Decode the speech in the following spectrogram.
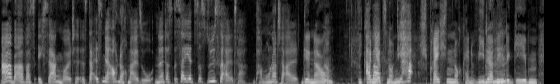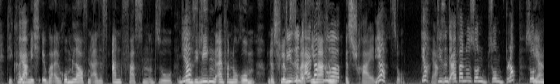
aber was ich sagen wollte, ist, da ist mir auch noch mal so, ne, das ist ja jetzt das süße Alter, ein paar Monate alt. Genau. Ne? Die können Aber jetzt noch die nicht sprechen, noch keine Widerrede geben. Die können Ja. nicht überall rumlaufen, alles anfassen und so. Ja. Und sie liegen einfach nur rum. Und das Schlimmste, sind was die machen, nur- ist schreien. Ja. So. Ja, Ja. die sind einfach nur so ein, so ein Blob, so ein, Ja.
